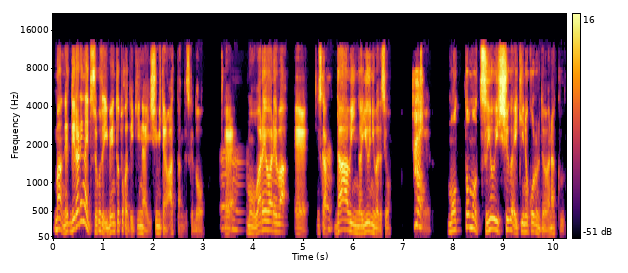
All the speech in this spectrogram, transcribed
まあね、出られないとそれこそイベントとかできないし、みたいなのあったんですけど、うんええもう我々は、ええですか、うんダーウィンが言うにはですよ、はい。最も強い種が生き残るのではなく、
